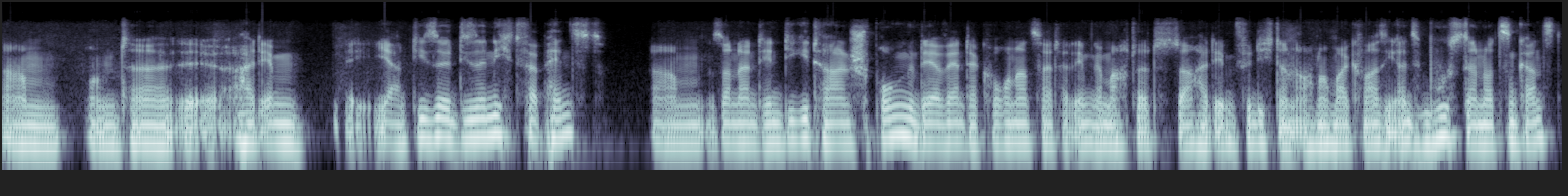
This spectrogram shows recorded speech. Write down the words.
Ähm, und äh, halt eben ja diese, diese nicht verpenst, ähm, sondern den digitalen Sprung, der während der Corona-Zeit halt eben gemacht wird, da halt eben für dich dann auch nochmal quasi als Booster nutzen kannst.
